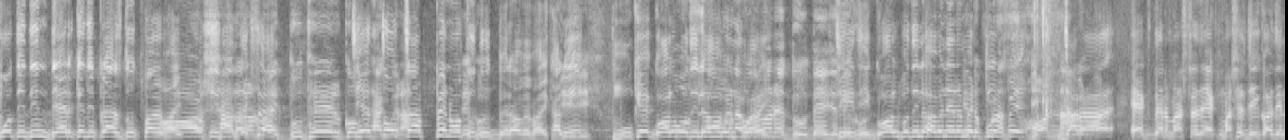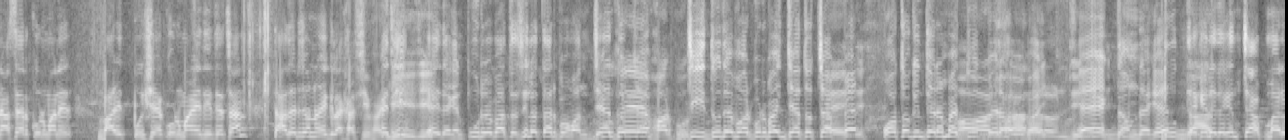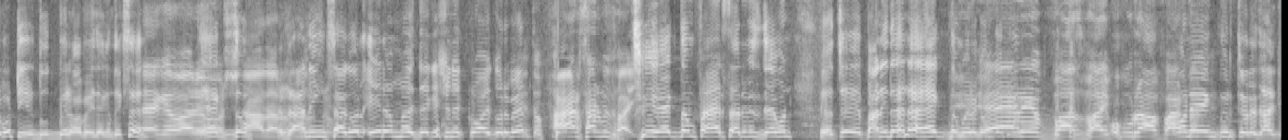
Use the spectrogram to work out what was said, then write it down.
প্রতিদিন দেড় KG plus দুধ পাবে ভাই প্রতিদিন দেখছেন? দুধের যত থাকবে না। চাপবেন অত দুধ বের হবে ভাই খালি। মুখে গল্প দিলে হবে না ভাই পরিমাণে দুধ, এই যে জি জি গল্প দিলে হবে না এরকম এটা পুরো ঝর্ণা। যারা এক দেড় মাস এক মাসের যে কদিন আছে আর কুরবানির বাড়িতে পুষে কুরবানি দিতে চান তাদের জন্য এগুলা খাসি ভাই জি, জি। এই দেখেন পুরো বাচ্চা ছিল তার প্রমাণ যত দুধে ভরপুর। জি দুধে ভরপুর ভাই যত চাপবেন। অত কিন্তু এরকম ভাই দুধ বের হবে ভাই। একদম দেখেন দুধ দাঁত। দেখে দেখেন চাপ মারবো টি- দুধ বের হবে এই দেখেন দেখছেন একদম রানিং ছাগল এরকম ভাই দেখে শুনে ক্রয় করবেন। তো ফায়ার সার্ভিস ভাই। জি, একদম ফায়ার সার্ভিস যেমন হচ্ছে পানি দেয় না একদম এরকম আরে বাস ভাই পুরা ফায়ার অনেক দূর চলে যায়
